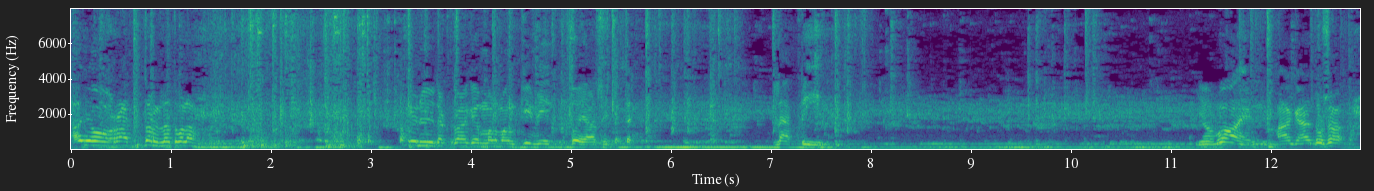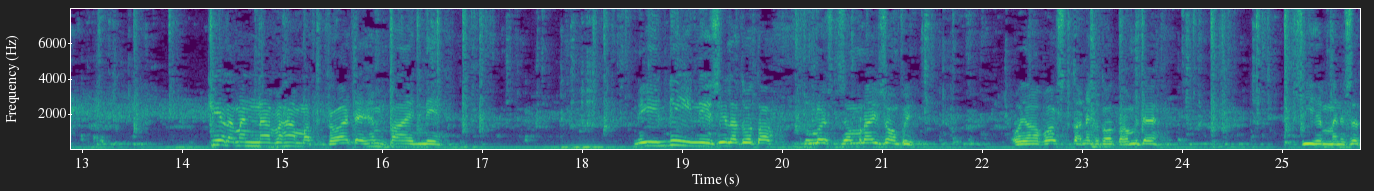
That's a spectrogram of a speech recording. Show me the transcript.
ajoa rattarilla tuolla kynytä kaiken maailman kivikkoja sitten läpi. Ja vain. Mä käyn tuossa... Vielä mennään vähän matkaa eteenpäin, niin... Niin, niin, niin siellä tuota tulee sitten semmonen isompi oja vastaan, niin katsotaan miten siihen mennessä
